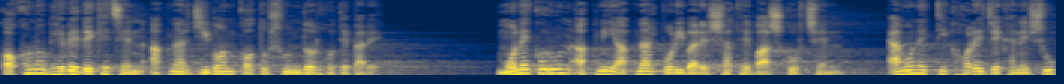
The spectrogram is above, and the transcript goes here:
কখনো ভেবে দেখেছেন আপনার জীবন কত সুন্দর হতে পারে। মনে করুন আপনি আপনার পরিবারের সাথে বাস করছেন, এমন একটি ঘরে যেখানে সুখ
